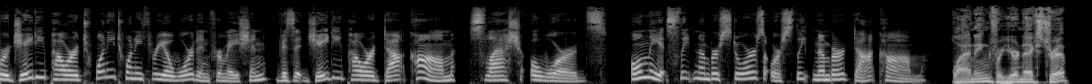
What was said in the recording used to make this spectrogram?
For JD Power 2023 award information, visit jdpower.com/awards. Only at Sleep Number stores or sleepnumber.com. Planning for your next trip?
